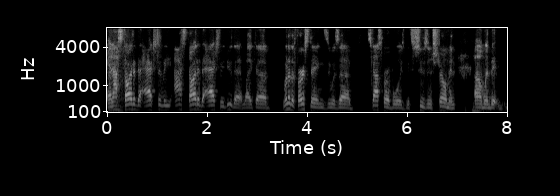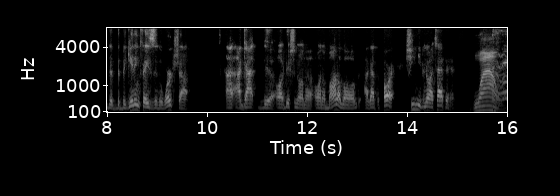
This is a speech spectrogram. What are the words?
And I started to actually, I started to actually do that. Like uh, one of the first things was uh, Scottsboro Boys with Susan Stroman. Mm-hmm. Um, when the, the, the beginning phases of the workshop, I, I, got the audition on a on a monologue. I got the part. She didn't even know I tap in. Wow.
